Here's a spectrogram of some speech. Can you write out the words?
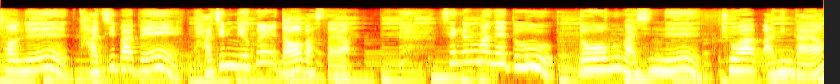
저는 가지밥에 다짐육을 넣어봤어요. 생각만 해도 너무 맛있는 조합 아닌가요?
